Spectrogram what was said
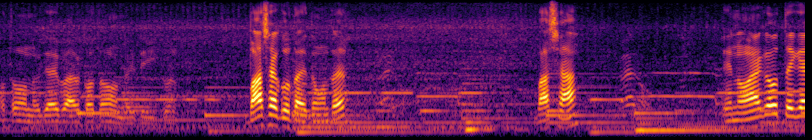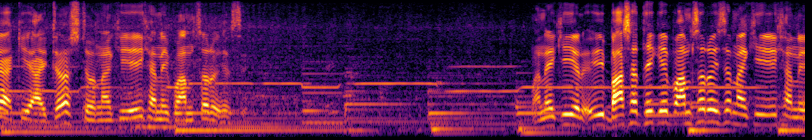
কত অনুযায়ী আর কত অনুযায়ী ই বাসা কোথায় তোমাদের? বাসা? এই নয়াগাঁও থেকে কি আইটা আসছো নাকি এইখানে পাংচার হয়েছে মানে কি এই বাসা থেকে পাংচার হয়েছে নাকি এখানে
